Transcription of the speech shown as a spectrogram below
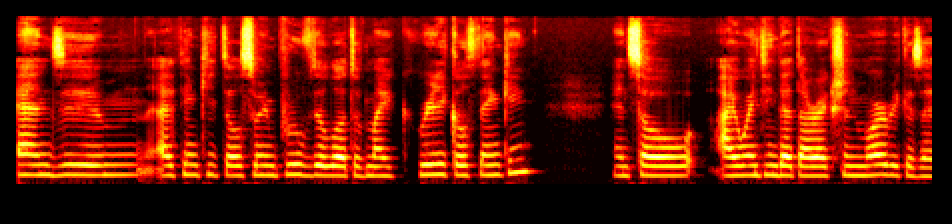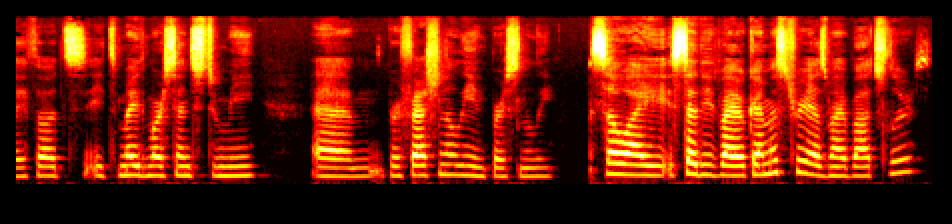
And um, I think it also improved a lot of my critical thinking. And so I went in that direction more because I thought it made more sense to me um, professionally and personally. So I studied biochemistry as my bachelor's.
